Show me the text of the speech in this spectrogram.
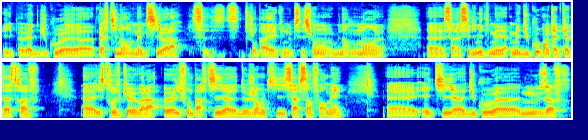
Et ils peuvent être du coup euh, pertinents, même si voilà, c'est toujours pareil avec une obsession. Au bout d'un moment, euh, ça a ses limites. Mais, mais du coup, en cas de catastrophe, il se trouve que voilà, eux, ils font partie de gens qui savent s'informer et qui, du coup, nous offrent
